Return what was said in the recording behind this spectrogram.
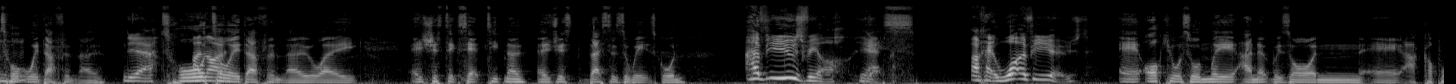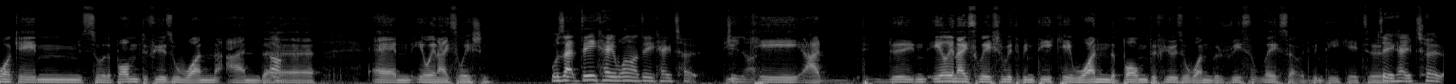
Totally different now. yeah, Totally different now. Like it's just accepted now. It's just this is the way it's going. Have you used VR? Yes. Okay, what have you used? Uh, Oculus only, and it was on uh, a couple of games. So the bomb defusal one and the Oh. Um, Alien Isolation. Was that DK one or DK two? Do you know? DK, the Alien Isolation would have been DK one. The bomb defusal one was recently, so it would have been DK two. DK two.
